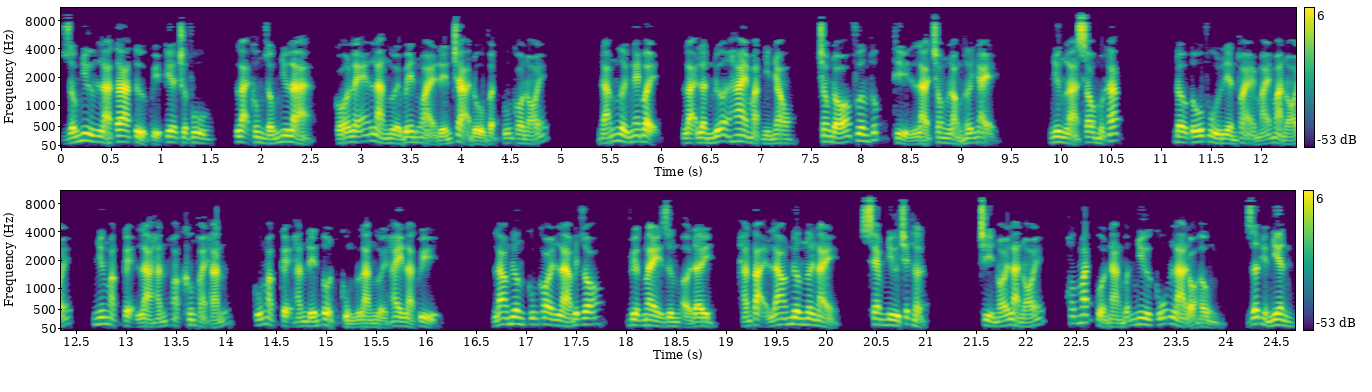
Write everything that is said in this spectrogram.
giống như là ta tử quỷ kia trợ phu lại không giống như là có lẽ là người bên ngoài đến trả đồ vật cũng có nói. Đám người nghe vậy lại lần nữa hai mặt nhìn nhau trong đó phương thúc thì là trong lòng hơi nhảy nhưng là sau một khắc, đậu tố phù liền thoải mái mà nói, nhưng mặc kệ là hắn hoặc không phải hắn, cũng mặc kệ hắn đến tột cùng là người hay là quỷ. Lao nương cũng coi là biết rõ, việc này dừng ở đây, hắn tại lao nương nơi này, xem như chết thật. Chỉ nói là nói, hốc mắt của nàng vẫn như cũng là đỏ hồng, rất hiển nhiên,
